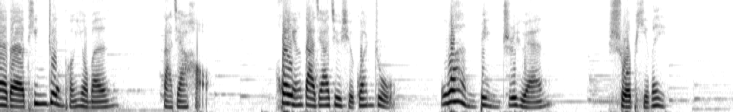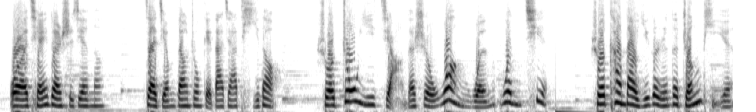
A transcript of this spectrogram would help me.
爱的听众朋友们，大家好！欢迎大家继续关注《万病之源说脾胃》。我前一段时间呢，在节目当中给大家提到，说中医讲的是望闻问切，说看到一个人的整体，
